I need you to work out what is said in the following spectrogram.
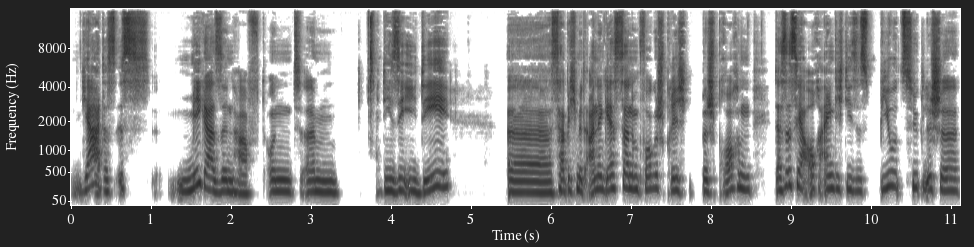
ja, das ist mega sinnhaft. Und ähm, diese Idee, das habe ich mit Anne gestern im Vorgespräch besprochen, das ist ja auch eigentlich dieses biozyklische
